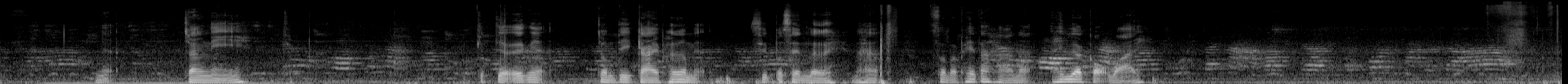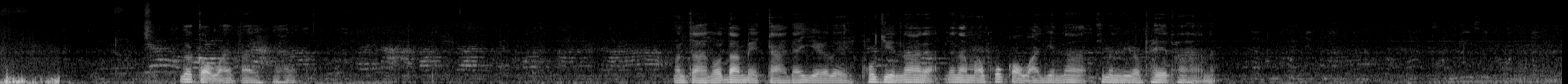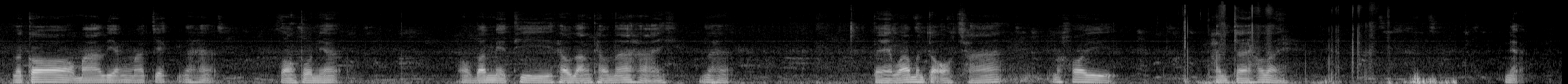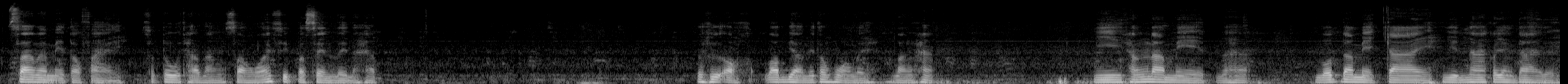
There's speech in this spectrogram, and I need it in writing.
เนี่ยจางหนีกับเตียวเอ็กเนี่ยโจมตีกายเพิ่มเนี่ยสิบเปอร์เซ็นต์เลยนะฮะส่วนประเภททหารอะให้เลือกเกาะหวายเลือกเกาะไว้ไปนะฮะ มันจะลดดาเมจกายได้เยอะเลย พวกยืนหน้าเนี่ยแนะนำเอาพวกเกาะไว้ยืนหน้าที่มันมีประเภททหารนะ แล้วก็มาเลี้ยงมาเจ็กนะฮะสองตัวเนี้ย ออกดาเมจทีแถวหลังแถวหน้าหายนะฮะ แต่ว่ามันจะออกช้า ไม่ค่อยทันใจเท่าไหร่ เนี่ย สร้างดาเมจต่อฝ่ายศัตรูแถวหลัง 210%เลยนะครับ ก็คือออกรอบเดียวไม่ต้องห่วงเลย หลังหัก มีทั้งดาเมจนะฮะ ลดดาเมจกาย ยืนหน้าก็ยังได้เลย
